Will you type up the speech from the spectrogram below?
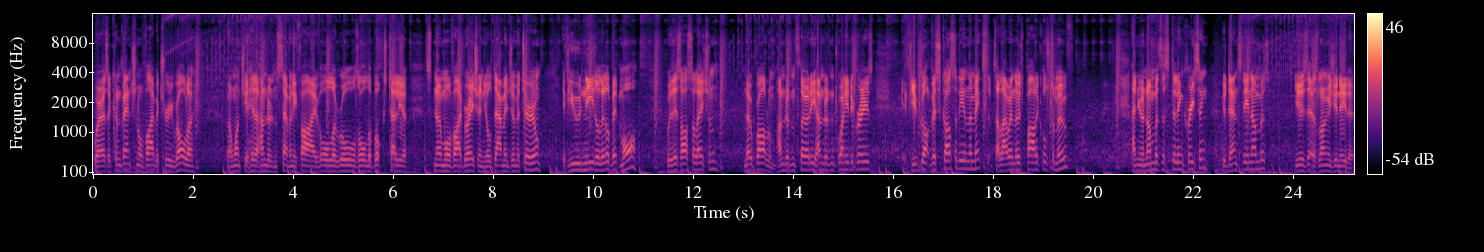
Whereas a conventional vibratory roller, well, once you hit 175, all the rules, all the books tell you no more vibration, you'll damage the material. If you need a little bit more with this oscillation, no problem. 130, 120 degrees. If you've got viscosity in the mix that's allowing those particles to move, and your numbers are still increasing, your density numbers, use it as long as you need it.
